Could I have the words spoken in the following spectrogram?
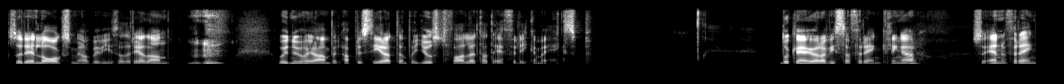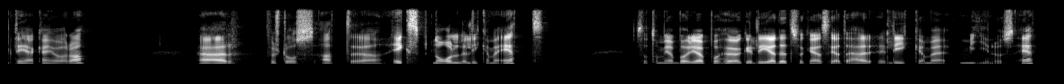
Så det är en lag som jag har bevisat redan. Och nu har jag applicerat den på just fallet att f är lika med exp. Då kan jag göra vissa förenklingar. Så en förenkling jag kan göra är förstås att eh, exp 0 är lika med 1. Så att om jag börjar på högerledet så kan jag säga att det här är lika med minus 1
